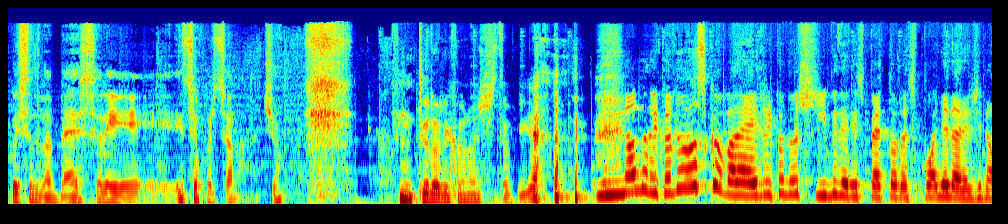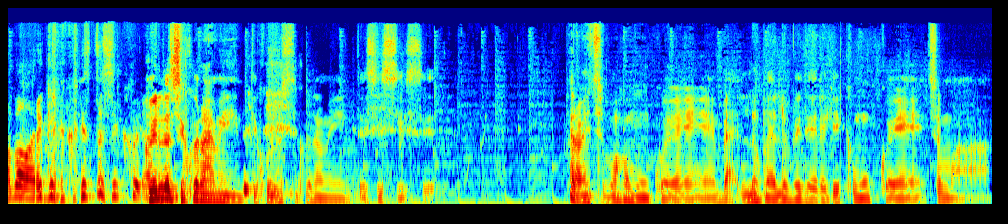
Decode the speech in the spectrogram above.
Questo dovrebbe essere il suo personaggio. tu lo riconosci, Sofia? non lo riconosco, ma è irriconoscibile rispetto alle spoglie da Regina Borg. Questo sicuramente. Quello sicuramente, quello sicuramente, sì, sì, sì. Però insomma comunque bello, bello vedere che comunque insomma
